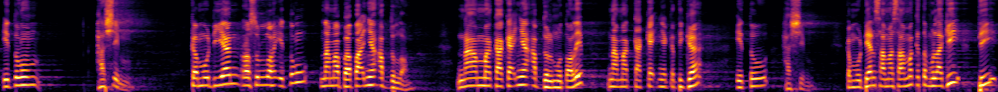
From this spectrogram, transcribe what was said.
itu Hashim. Kemudian Rasulullah itu nama bapaknya Abdullah. Nama kakeknya Abdul Muthalib, nama kakeknya ketiga itu Hashim. Kemudian sama-sama ketemu lagi di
